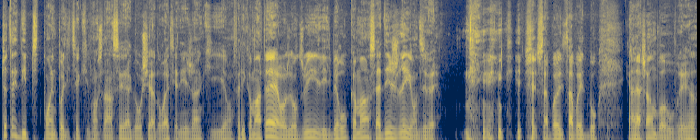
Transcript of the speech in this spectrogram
peut-être des petites pointes politiques qui vont se lancer à gauche et à droite. Il y a des gens qui ont fait des commentaires aujourd'hui. Les libéraux commencent à dégeler, on dirait. ça, va, ça va être beau. Quand la Chambre va ouvrir,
